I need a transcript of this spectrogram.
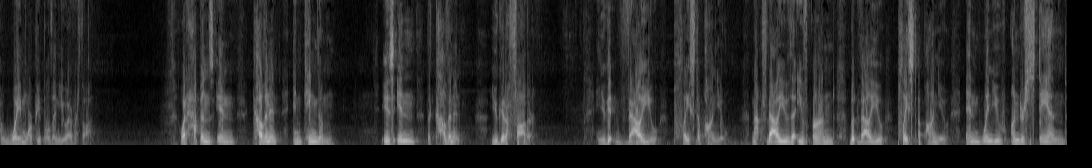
to way more people than you ever thought. What happens in covenant and kingdom is in the covenant, you get a father. And you get value placed upon you. Not value that you've earned, but value placed upon you. And when you understand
